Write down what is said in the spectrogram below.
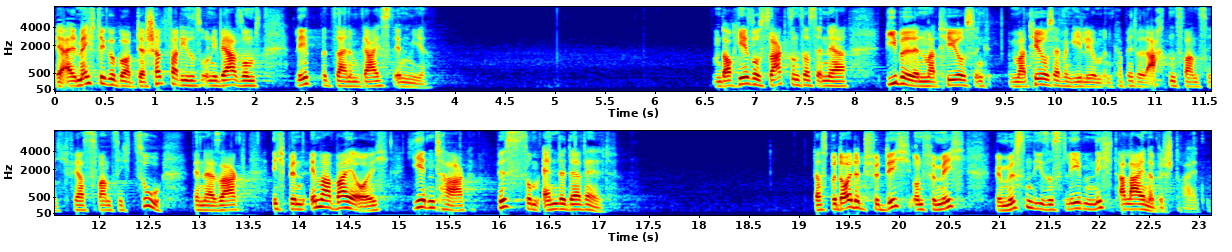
Der allmächtige Gott, der Schöpfer dieses Universums, lebt mit seinem Geist in mir. Und auch Jesus sagt uns das in der Bibel in Matthäus, im Matthäus Evangelium in Kapitel 28, Vers 20 zu, wenn er sagt, ich bin immer bei euch, jeden Tag bis zum Ende der Welt. Das bedeutet für dich und für mich, wir müssen dieses Leben nicht alleine bestreiten.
